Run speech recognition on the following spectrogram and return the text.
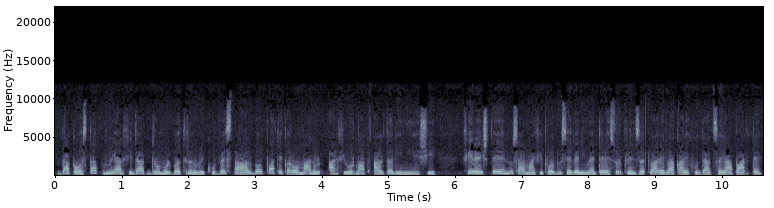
Dacă Ostap nu i-ar fi dat drumul bătrânului cu vesta albă, poate că romanul ar fi urmat altă linie și, firește, nu s-ar mai fi produs evenimentele surprinzătoare la care fu dat să ia parte,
